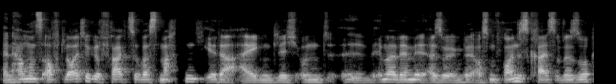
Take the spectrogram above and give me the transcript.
dann haben uns oft Leute gefragt, so was macht denn ihr da eigentlich? Und äh, immer wenn wir, also irgendwie aus dem Freundeskreis oder so,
